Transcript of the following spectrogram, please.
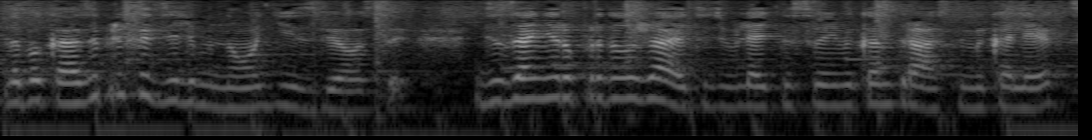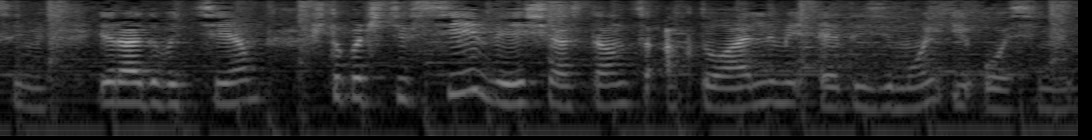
На показы приходили многие звезды. Дизайнеры продолжают удивлять нас своими контрастными коллекциями и радовать тем, что почти все вещи останутся актуальными этой зимой и осенью.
